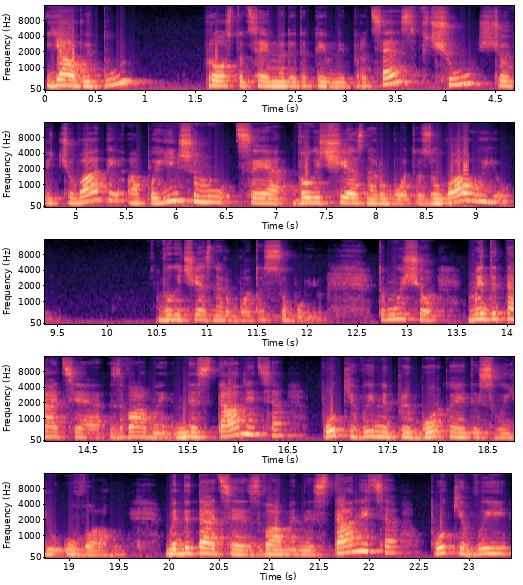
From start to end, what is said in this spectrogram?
Я веду просто цей медитативний процес, вчу, що відчувати, а по-іншому це величезна робота з увагою, величезна робота з собою. Тому що медитація з вами не станеться, поки ви не приборкаєте свою увагу. Медитація з вами не станеться, поки ви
